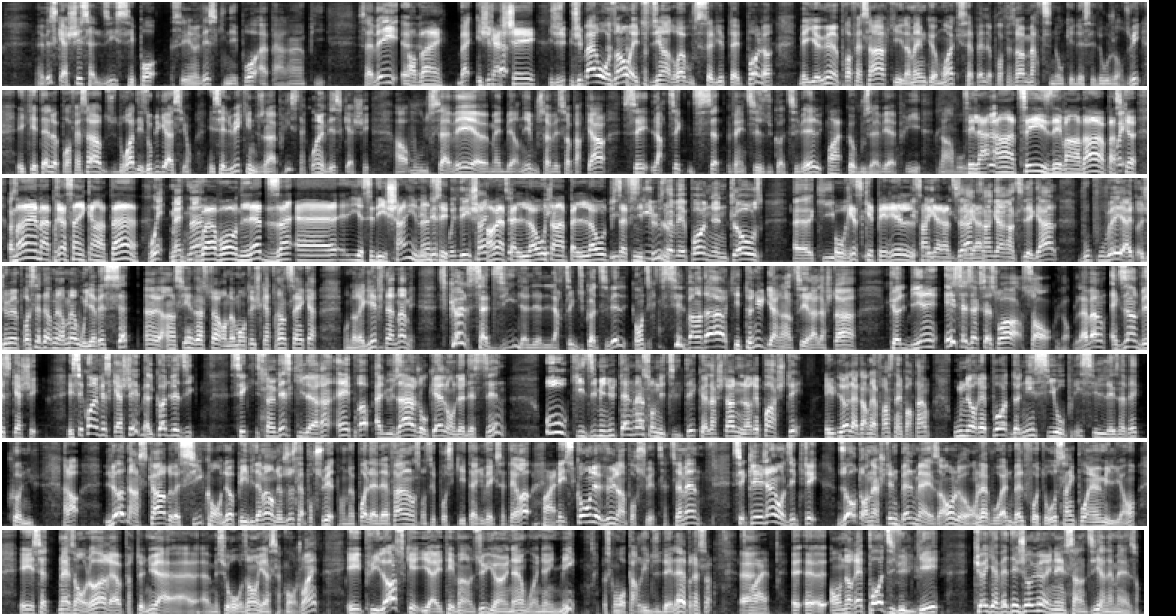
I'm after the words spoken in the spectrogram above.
Un vice caché, ça le dit, c'est pas. C'est un vice qui n'est pas apparent, puis. Vous savez. euh, Ah ben, ben, Gilbert- caché. Gilbert Rozon, étudiant en droit, vous ne saviez peut-être pas, là, mais il y a eu un professeur qui est le même que moi, qui s'appelle le professeur Martineau, qui est décédé aujourd'hui, et qui était le professeur du droit des obligations. Et c'est lui qui nous a appris c'était quoi un vice caché. Alors, vous le savez, euh, Maître Bernier, vous savez ça par cœur, c'est l'article 1726 du Code civil Ouais. que vous avez appris dans vos C'est la hantise des vendeurs parce Oui, que parce- même après 50 ans, Oui, vous maintenant... pouvez avoir une lettre disant euh, c'est des chaînes. Hein, oui, des chaînes, un appelle l'autre, un appelle l'autre, puis ça finit si plus. vous là. n'avez pas une, une clause euh, qui... Au risque et péril, sans garantie exact, légale. sans garantie légale. Vous pouvez être... J'ai eu un procès dernièrement où il y avait sept euh, anciens acheteurs. On a monté jusqu'à 35 ans. On a réglé finalement, mais ce que ça dit, le- le- l'article du Code civil, on dit que c'est le vendeur qui est tenu de garantir à l'acheteur que le bien et ses accessoires sont, lors de la vente, exempts de vice caché. Et c'est quoi un vice caché? Ben, le Code le dit. C'est un vice qui le rend impropre à l'usage auquel on le destine ou qui diminue tellement son utilité que l'acheteur ne l'aurait pas acheté. Et là, la dernière phrase c'est importante, ou n'aurait pas donné si haut prix s'il les avait connus. Alors, là, dans ce cadre-ci qu'on a, puis évidemment, on a juste la poursuite. On n'a pas la défense, on sait pas ce qui est arrivé, etc. Ouais. Mais ce qu'on a vu dans la poursuite cette semaine, c'est que les gens ont dit, écoutez, nous autres, on a acheté une belle maison, là, on la voit, une belle photo, 5,1 millions, et cette maison-là aurait appartenu à, à M. Roson et à sa conjointe. Et puis, lorsqu'il a été vendu il y a un an ou un an et demi, parce qu'on va parler du délai après ça, euh, Ouais. euh, euh, on n'aurait pas divulgué qu'il y avait déjà eu un incendie à la maison.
